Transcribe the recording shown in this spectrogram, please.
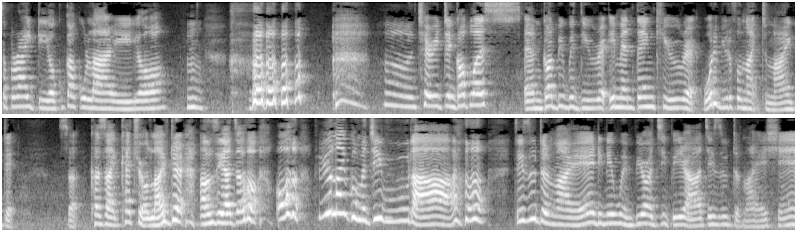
surprise တွေရော coca cola တွေရော Cheriton, God bless and God be with you. Amen. Thank you. What a beautiful night tonight. So, cause I catch your live there. I'm saying, oh, you live ကိုမကြည့်ဘူးလားကျေးဇူးတင်ပါတယ်ဒီနေ့ဝင်ပြီးတော့ကြည့်ပေးတာကျေးဇူးတင်ပါတယ်ရှင်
